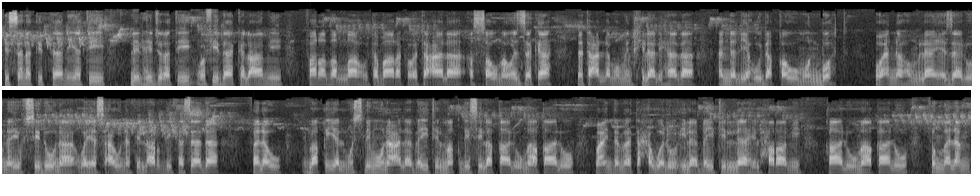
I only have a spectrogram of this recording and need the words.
في السنة الثانية للهجرة. وفي ذاك العام فرض الله تبارك وتعالى الصوم والزكاة نتعلم من خلال هذا أن اليهود قوم بهت وأنهم لا يزالون يفسدون ويسعون في الأرض فسادا. فلو بقي المسلمون على بيت المقدس لقالوا ما قالوا وعندما تحولوا إلى بيت الله الحرام قالوا ما قالوا. ثم لم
